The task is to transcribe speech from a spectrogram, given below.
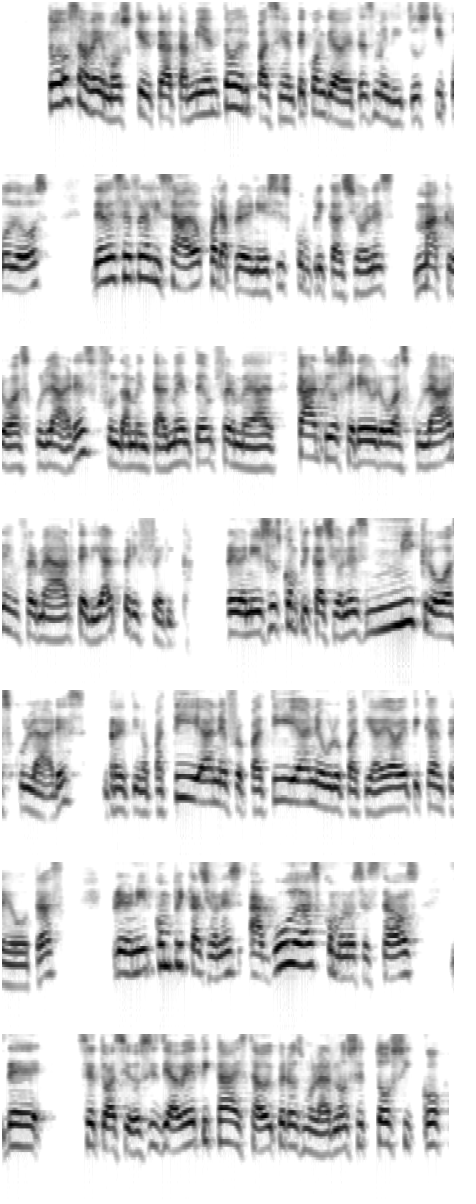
Todos sabemos que el tratamiento del paciente con diabetes mellitus tipo 2 debe ser realizado para prevenir sus complicaciones macrovasculares, fundamentalmente enfermedad cardiocerebrovascular, enfermedad arterial periférica. Prevenir sus complicaciones microvasculares, retinopatía, nefropatía, neuropatía diabética, entre otras. Prevenir complicaciones agudas como los estados de cetoacidosis diabética, estado hiperosmolar no cetósico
